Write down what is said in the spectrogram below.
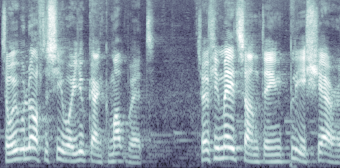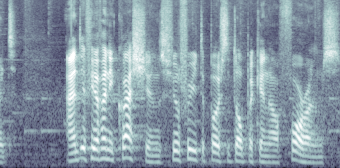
So we would love to see what you can come up with. So if you made something, please share it. And if you have any questions, feel free to post the topic in our forums.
